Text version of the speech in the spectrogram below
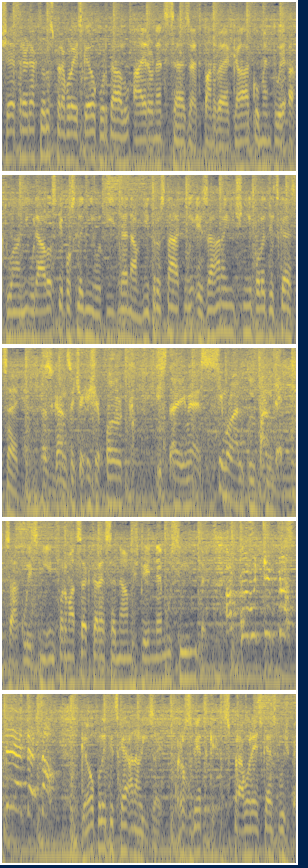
Šéf redaktor z pravodejského portálu Ironet.cz pan VK komentuje aktuální události posledního týdne na vnitrostátní i zahraniční politické scéně. Das ganze tschechische Volk ist eine Simulantenbande. Zákulisní informace, které se nám vždy nemusí líbit. A komu tím prospějete, co? Geopolitické analýzy, rozvědky, zpravodajské služby.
